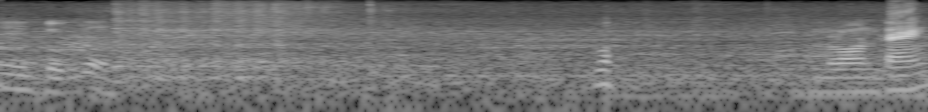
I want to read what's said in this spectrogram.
Hidup tuh wah melonteng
